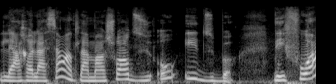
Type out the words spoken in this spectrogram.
la relation entre la mâchoire du haut et du bas. Des fois,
